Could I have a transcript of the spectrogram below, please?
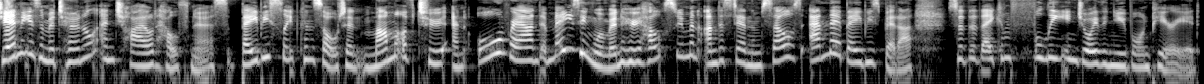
Jen is a maternal and child health nurse, baby sleep consultant, mum of two, and all round amazing woman who helps women understand themselves and their babies better so that they can fully enjoy the newborn period.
